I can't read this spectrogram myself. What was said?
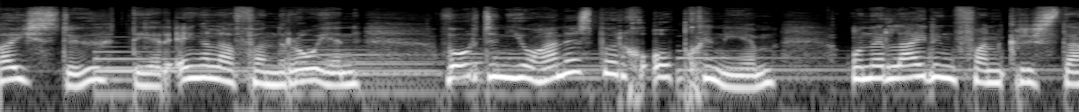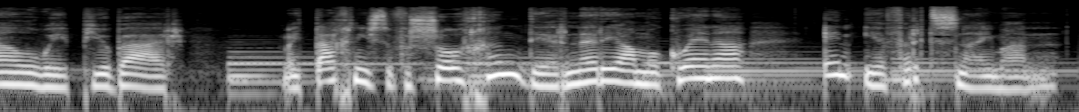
Huis toe deur Engela van Rooyen word in Johannesburg opgeneem onder leiding van Christel Webber. Met tegniese versorging deur Neriya Mkwena en Evert Snyman.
